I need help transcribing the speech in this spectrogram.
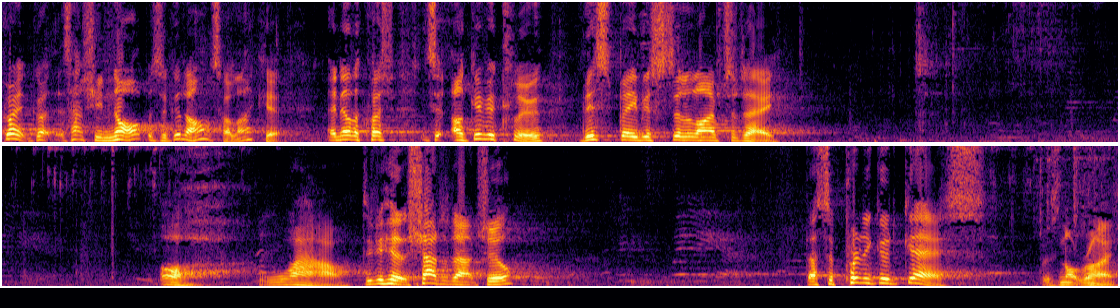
great, great. It's actually not. It's a good answer. I like it. Any other questions? I'll give you a clue. This baby is still alive today. Oh, wow. Did you hear it? Shout it out, Jill. That's a pretty good guess, but it's not right.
